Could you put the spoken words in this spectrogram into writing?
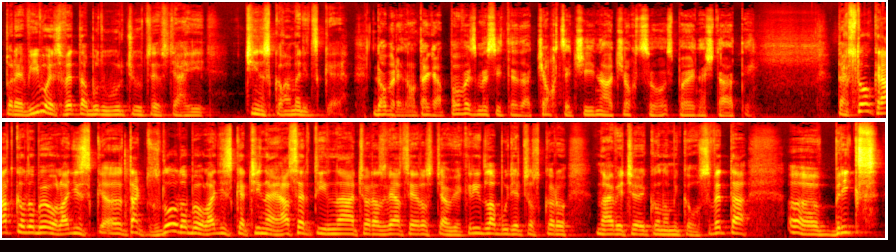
pre vývoj sveta budú určujúce vzťahy čínsko-americké. Dobre, no tak a povedzme si teda, čo chce Čína a čo chcú Spojené štáty. Tak z toho krátkodobého hľadiska, tak z dlhodobého hľadiska Čína je asertívna, čoraz viacej rozťahuje krídla, bude čoskoro najväčšou ekonomikou sveta. E, BRICS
